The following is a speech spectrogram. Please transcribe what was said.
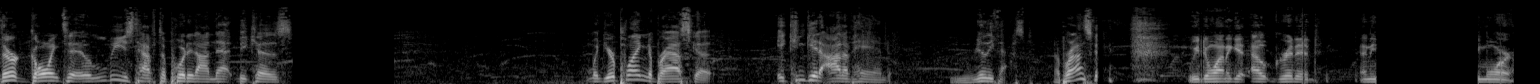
They're going to at least have to put it on net because when you're playing Nebraska, it can get out of hand really fast. Nebraska. We don't want to get outgridded any- anymore.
